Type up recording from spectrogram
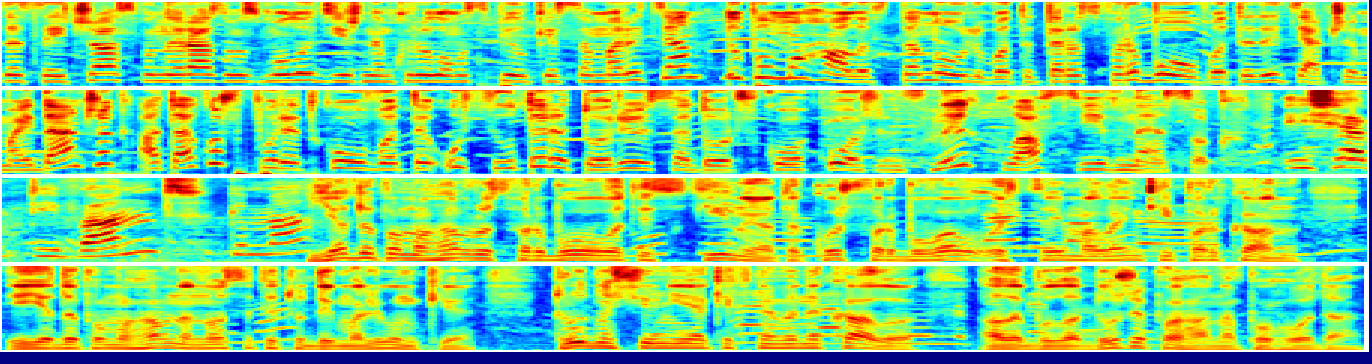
За цей час вони разом з молодіжним крилом спілки самаритян допомагали встановлювати та розфарбовувати дитячий майданчик, а також впорядковувати усю територію садочку. Кожен з них клав свій внесок. Я допомагав розфарбовувати стіни, а також фарбував ось цей маленький паркан. І я допомагав наносити туди малюнки. Труднощів ніяких не виникало, але була дуже погана погода.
